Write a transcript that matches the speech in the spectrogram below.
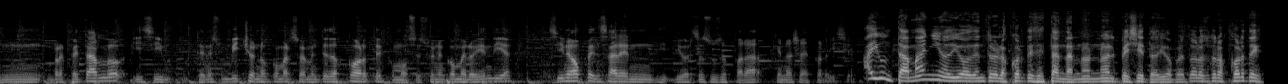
mm, respetarlo y si tenés un bicho no comer solamente dos cortes como se suelen comer hoy en día, sino pensar en di- diversos usos para que no haya desperdicio. Hay un tamaño, digo, dentro de los cortes estándar, no, no el pelleto, digo, pero todos los otros cortes,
